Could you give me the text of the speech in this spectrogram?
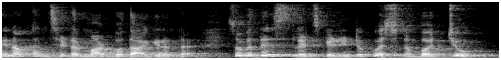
ಏನೋ ಕನ್ಸಿಡರ್ ಮಾಡಬಹುದಾಗಿರುತ್ತೆ so with this let's get into question number two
